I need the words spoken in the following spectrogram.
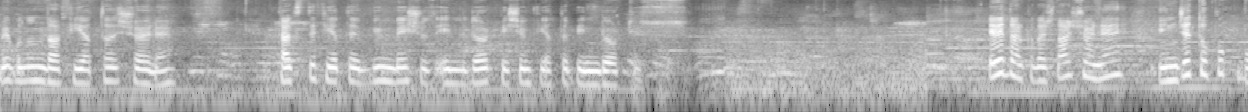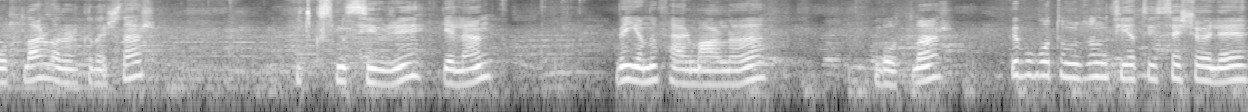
Ve bunun da fiyatı şöyle. Taksite fiyatı 1554, peşin fiyatı 1400. Evet arkadaşlar şöyle ince topuk botlar var arkadaşlar. Uç kısmı sivri gelen ve yanı fermuarlı botlar. Ve bu botumuzun fiyatı ise şöyle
